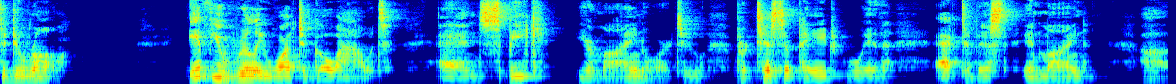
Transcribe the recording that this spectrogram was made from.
to do wrong. If you really want to go out and speak your mind or to participate with activists in mind, uh,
